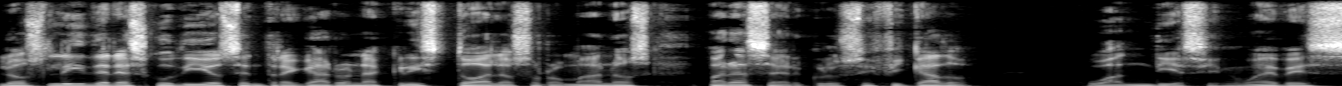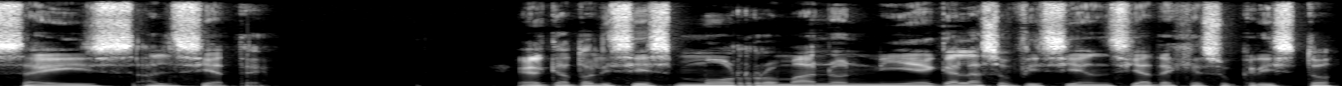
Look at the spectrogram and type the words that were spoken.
los líderes judíos entregaron a Cristo a los romanos para ser crucificado. Juan 19, 6 al 7. El catolicismo romano niega la suficiencia de Jesucristo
